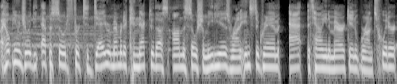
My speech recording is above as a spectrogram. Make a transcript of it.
I hope you enjoyed the episode for today. Remember to connect with us on the social medias. We're on Instagram at Italian American. We're on Twitter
